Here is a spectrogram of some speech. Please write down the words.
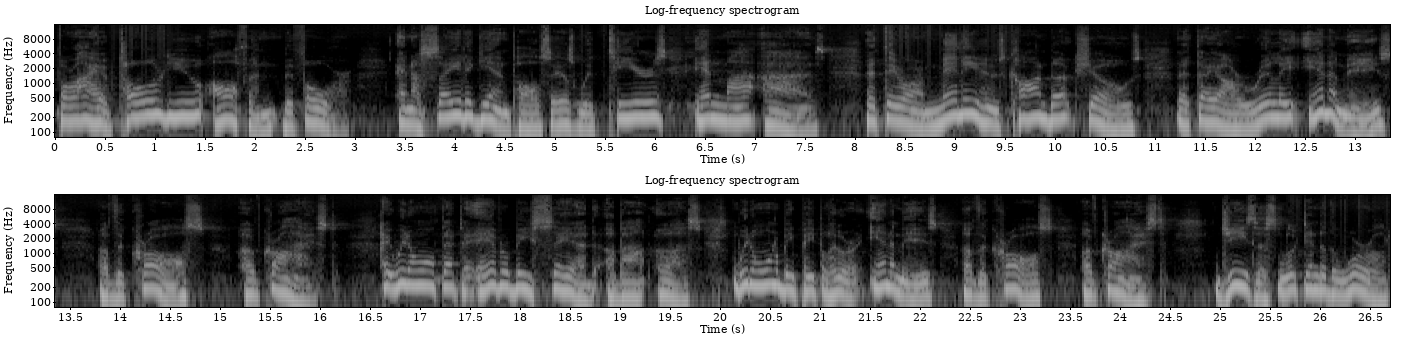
For I have told you often before, and I say it again, Paul says, with tears in my eyes, that there are many whose conduct shows that they are really enemies of the cross of Christ. Hey, we don't want that to ever be said about us. We don't want to be people who are enemies of the cross of Christ. Jesus looked into the world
